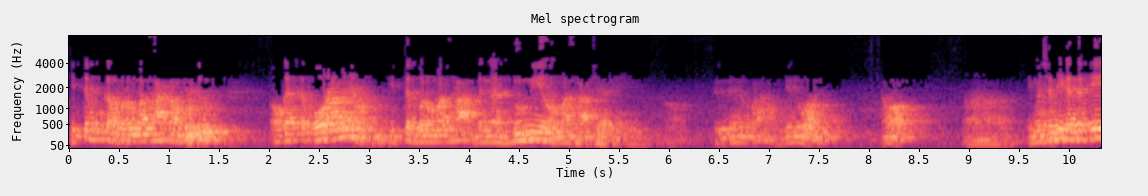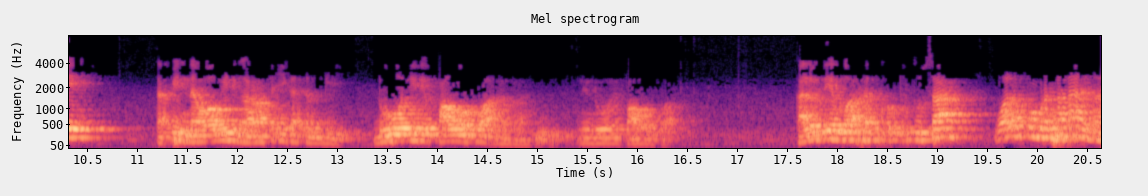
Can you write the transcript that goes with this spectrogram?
Kita bukan bermazhabkan betul. Orang kata orangnya kita bermazhab dengan dunia mazhab Syafi'i. Ha. Dia kena faham, dia luar. Nampak? Ha. Imam Syafi'i kata A, tapi Nawawi dengan Rafi'i kata B. Dua ni dia power kuat. Ini dua ni power kuat. Kalau dia buat satu keputusan, walaupun bersalahan dengan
